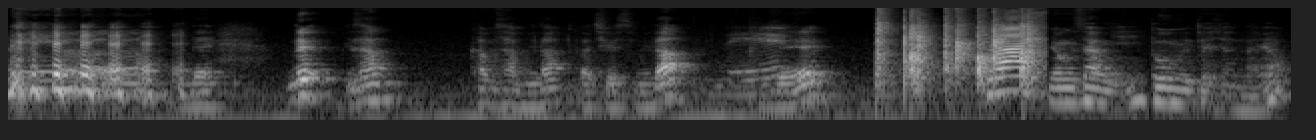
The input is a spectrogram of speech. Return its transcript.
네. 네. 네, 이상 감사합니다. 마치겠습니다. 네. 네. 영상이 도움이 되셨나요?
